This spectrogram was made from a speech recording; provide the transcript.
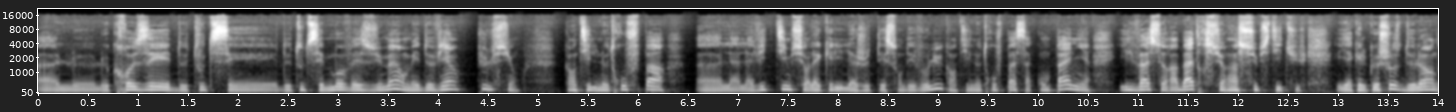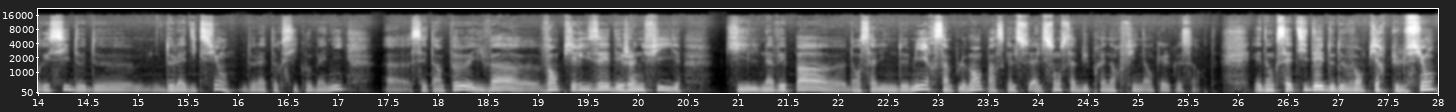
le, le, creuset de toutes, ces, de toutes ces mauvaises humeurs, mais devient pulsion. Quand il ne trouve pas euh, la, victime sur laquelle il a jeté son dévolu, quand il ne trouve pas sa compagne, il va se rabattre sur un substitut. il y a quelque chose de l'ordre ici de, de, de l'addiction, de la toxicomanie. Euh, c'est un peu, il va euh, vampiriser des jeunes filles qu'il n'avait pas euh, dans sa ligne de mire, simplement parce qu'elles elles sont sa buprénorphine en quelque sorte. Et donc cette idée de, de vampire pulsion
